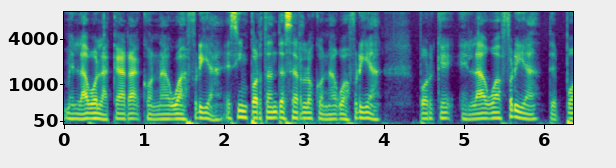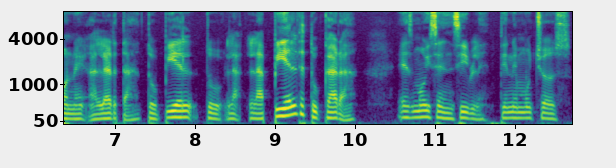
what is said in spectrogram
me lavo la cara con agua fría. Es importante hacerlo con agua fría porque el agua fría te pone alerta. Tu piel, la, piel de tu cara es muy sensible, tiene muchos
